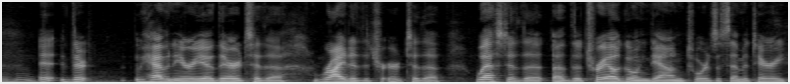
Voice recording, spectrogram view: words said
Mm-hmm. it, there. We have an area there to the right of the tr- to the west of the of the trail going down towards the cemetery.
